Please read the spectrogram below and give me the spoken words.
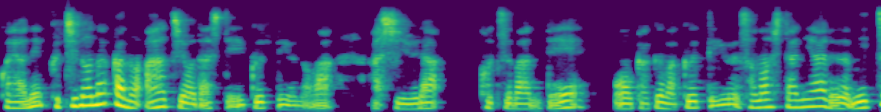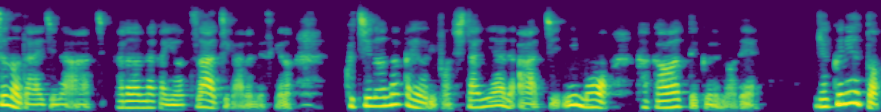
これはね、口の中のアーチを出していくっていうのは、足裏、骨盤底、横隔膜っていう、その下にある3つの大事なアーチ。体の中4つアーチがあるんですけど、口の中よりも下にあるアーチにも関わってくるので、逆に言うと、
